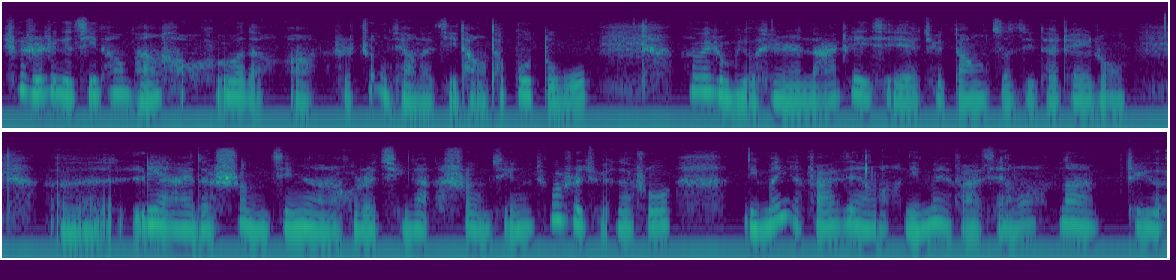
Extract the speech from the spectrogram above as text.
确实这个鸡汤蛮好喝的啊，是正向的鸡汤，它不毒。那为什么有些人拿这些去当自己的这种，呃，恋爱的圣经啊，或者情感的圣经？就是觉得说，你们也发现了，你们也发现了，那这个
